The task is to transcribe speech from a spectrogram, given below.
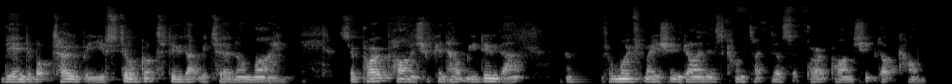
the end of October, you've still got to do that return online. So Proact Partnership can help you do that. And for more information and guidance, contact us at proactpartnership.com.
